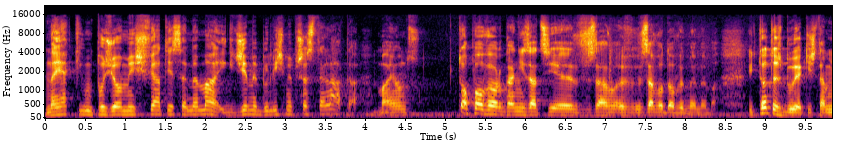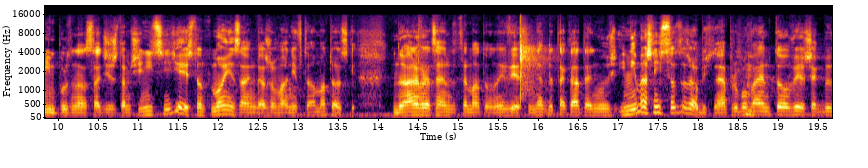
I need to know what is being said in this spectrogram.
na jakim poziomie świat jest MMA i gdzie my byliśmy przez te lata, mając topowe organizacje w, za, w zawodowym MMA. I to też był jakiś tam impuls na zasadzie, że tam się nic nie dzieje, stąd moje zaangażowanie w to amatorskie. No ale wracając do tematu, no i wiesz, i nagle taka ten mówisz, i nie masz nic co zrobić. No ja próbowałem to, wiesz, jakby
